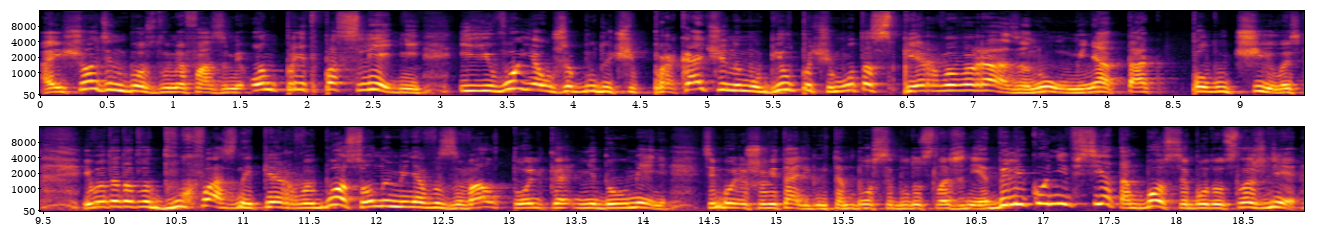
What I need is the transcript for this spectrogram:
А еще один босс с двумя фазами, он предпоследний. И его я уже будучи прокачанным убил почему-то с первого раза. Ну, у меня так получилось. И вот этот вот двухфазный первый босс, он у меня вызывал только недоумение. Тем более, что Виталий говорит, там боссы будут сложнее. Далеко не все там боссы будут сложнее.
